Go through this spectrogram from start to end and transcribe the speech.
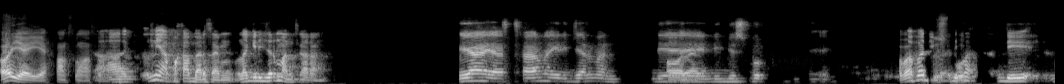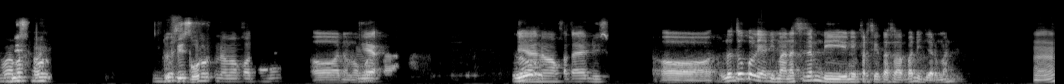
Oh iya iya, langsung langsung. Ah, ini apa kabar Sam? Lagi di Jerman sekarang? Iya, ya. Sekarang lagi di Jerman. Di, Oh, lah. di Duisburg. Apa di Duisburg? di, di Apa, apa? Duisburg. Duisburg? Duisburg nama kotanya. Oh, nama Iya. kota. Lu Iya, nama kotanya Duisburg. oh, lu tuh kuliah di mana sih Sam? Di universitas apa di Jerman? Hmm?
